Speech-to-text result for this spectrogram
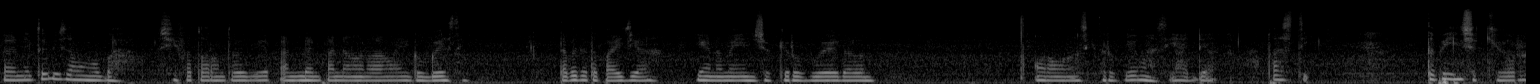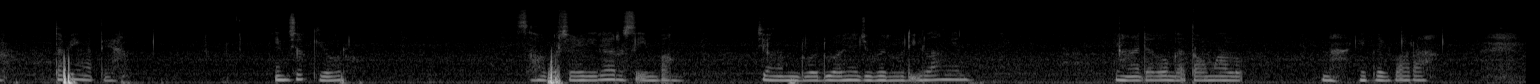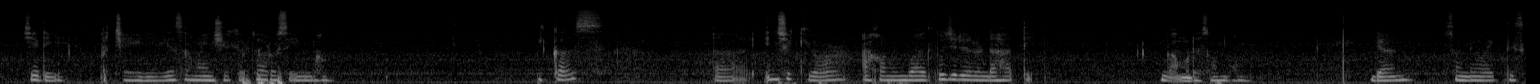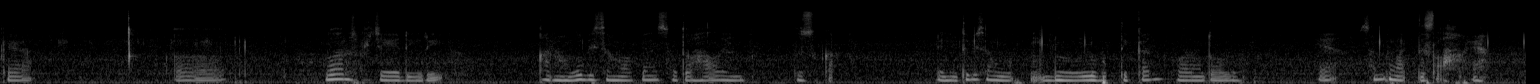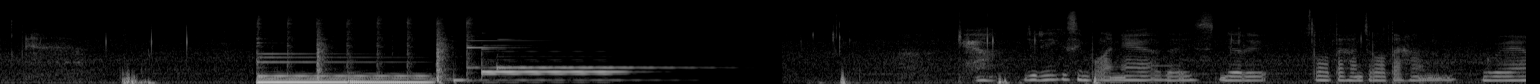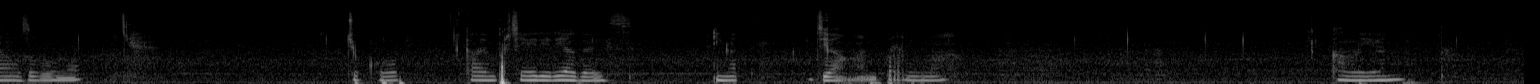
Dan itu bisa mengubah sifat orang tua gue dan pandangan orang lain ke gue sih. Tapi tetap aja yang namanya insecure gue dalam orang-orang sekitar gue masih ada pasti tapi insecure. Tapi ingat ya insecure sama percaya diri harus seimbang. Jangan dua-duanya juga dulu dihilangin. Yang ada lo nggak tahu malu. Nah itu lebih parah. Jadi percaya diri sama insecure itu harus seimbang. Because uh, insecure akan membuat lo jadi rendah hati. Nggak mudah sombong dan something like this kayak uh, lo harus percaya diri karena lo bisa ngelakuin suatu hal yang lo suka. Dan itu bisa lo, lo buktikan ke orang tua lo. Ya something like this lah ya. Ya jadi kesimpulannya ya guys dari celotehan-celotehan gue yang sebelumnya. Cukup. Kalian percaya diri ya guys. Ingat jangan pernah kalian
